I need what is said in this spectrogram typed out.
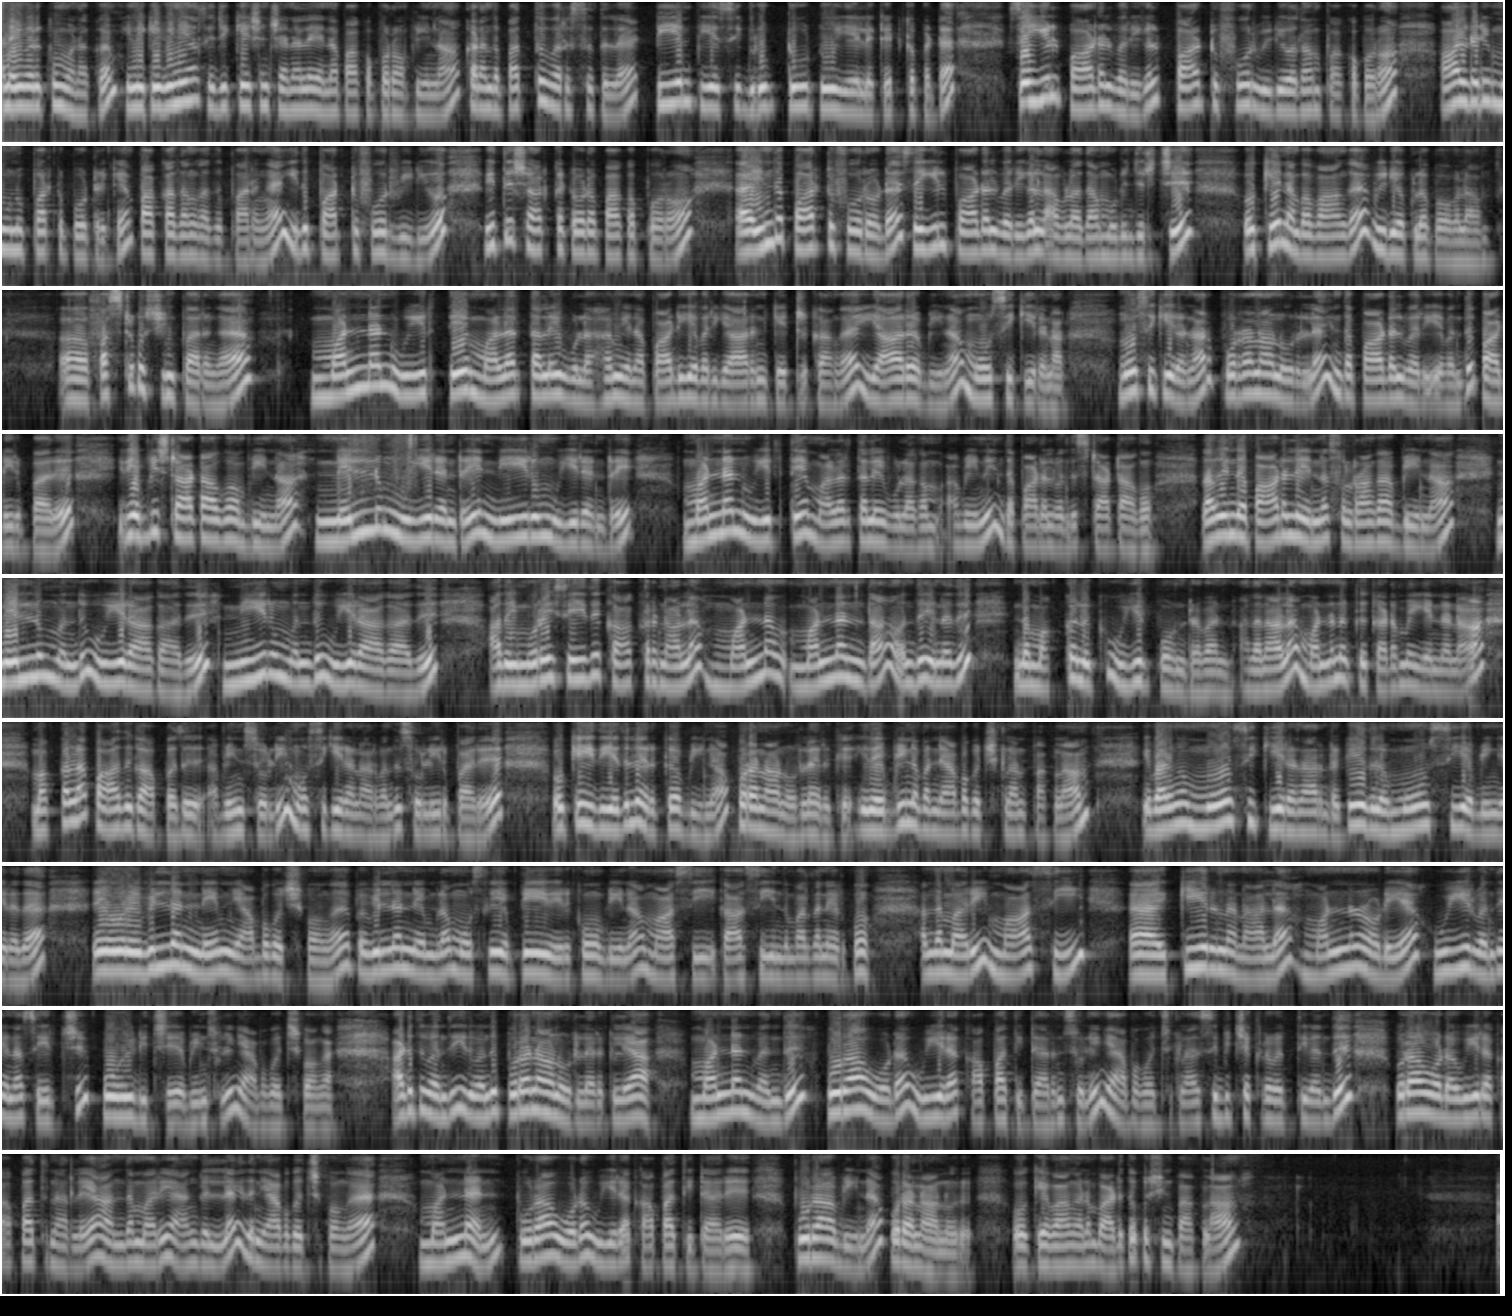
அனைவருக்கும் வணக்கம். இன்னைக்கு வினியாஸ் எஜுகேஷன் சேனலில் என்ன பார்க்க போறோம் அப்படின்னா கடந்த பத்து வருஷத்துல டிஎன்பிஎஸ்சி குரூப் டூ டூ ஏல கேட்கப்பட்ட செய்யுள் பாடல் வரிகள் பார்ட் ஃபோர் வீடியோ தான் பார்க்க போறோம். ஆல்ரெடி மூணு பார்ட் போட்டிருக்கேன். பார்க்காதவங்க அது பாருங்க. இது பார்ட் ஃபோர் வீடியோ வித் ஷார்ட்கட்டோட பார்க்க போறோம். இந்த பார்ட் ஃபோரோட செய்யுள் பாடல் வரிகள் அவ்வளோதான் முடிஞ்சிருச்சு. ஓகே நம்ம வாங்க வீடியோக்குள்ளே போகலாம். ஃபஸ்ட்டு கொஸ்டின் பாருங்கள் மன்னன் உயிர்த்தே மலர்தலை உலகம் என பாடியவர் யாருன்னு கேட்டிருக்காங்க. யார் அப்படின்னா மோசிகீரனார். மோசிகீரனார் புறநானூரில் இந்த பாடல் வரியை வந்து பாடியிருப்பாரு. இது எப்படி ஸ்டார்ட் ஆகும் அப்படின்னா நெல்லும் உயிரென்றே நீரும் உயிரென்றே மன்னன் உயிர்த்தே மலர்தலை உலகம் அப்படின்னு இந்த பாடல் வந்து ஸ்டார்ட் ஆகும். அதாவது இந்த பாடலை என்ன சொல்றாங்க அப்படின்னா நெல்லும் வந்து உயிராகாது நீரும் வந்து உயிராகாது. அதை முறை செய்து காக்கறனால மன்னன் மன்னன் தான் வந்து என்னது இந்த மக்களுக்கு உயிர் போன்றவன். அதனால மன்னனுக்கு கடமை என்னன்னா மக்களை பாதுகாப்பது அப்படின்னு சொல்லி மோசிகீரனார் வந்து சொல்லியிருப்பாரு. ஓகே இது எதில் இருக்குது அப்படின்னா புறநானூரில் இருக்குது இதை எப்படி நம்ம ஞாபகம் வச்சுக்கலாம்னு பார்க்கலாம். இங்க பாருங்க மோசி கீரனார் இருக்குது இதில் மோசி அப்படிங்கிறத ஒரு வில்லன் நேம் ஞாபகம் வச்சுக்கோங்க. இப்போ வில்லன் நேம்லாம் மோஸ்ட்லி எப்படி இருக்கும் அப்படின்னா மாசி காசி இந்த மாதிரி தானே இருக்கும். அந்த மாதிரி மாசி அஹ், மன்னனுடைய உயிர் வந்து என்ன சேர்த்து போயிடுச்சு அப்படின்னு சொல்லி ஞாபகம் வச்சுக்கோங்க. அடுத்து வந்து இது வந்து புறநானூரில் இருக்கு இல்லையா? மன்னன் வந்து புறாவோட உயிரை காப்பாற்றிட்டாருன்னு சொல்லி ஞாபகம் வச்சுக்கலாம். சிபி சக்கரவர்த்தி வந்து புறாவோட உயிரை காப்பாற்றினார் இல்லையா? அந்த மாதிரி ஆங்கிளில் இதை ஞாபகம் வச்சுக்கோங்க. மன்னன் புறாவோட உயிரை காப்பாற்றிட்டாரு புறா அப்படின்னு புறநானூறு ஓகே வாங்க நம்ம அடுத்த கொஸ்டின் பார்க்கலாம்.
